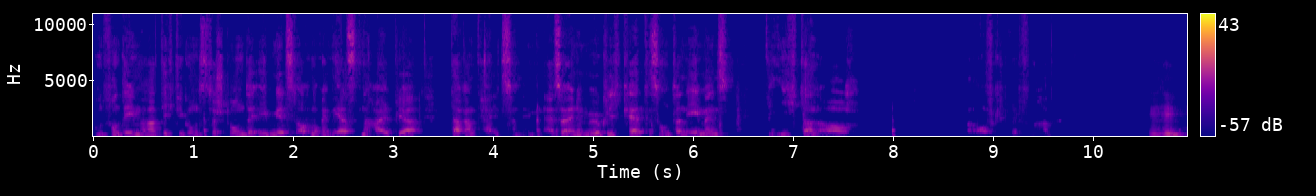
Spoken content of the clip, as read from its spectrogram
Und von dem hatte ich die Gunst der Stunde, eben jetzt auch noch im ersten Halbjahr daran teilzunehmen. Also eine Möglichkeit des Unternehmens, die ich dann auch aufgegriffen habe. Mhm.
